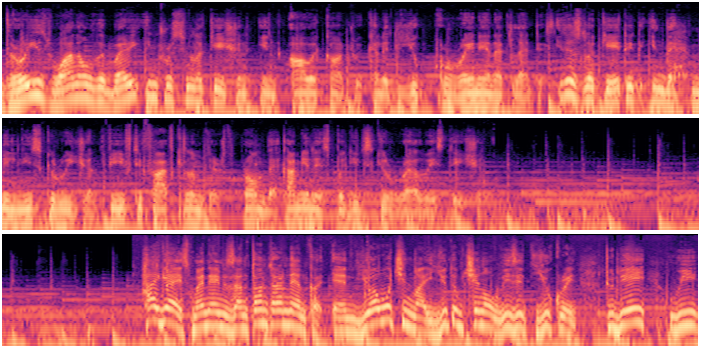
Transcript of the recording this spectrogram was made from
There is one of the very interesting location in our country called Ukrainian Atlantis. It is located in the Khmelnytsky region, 55 kilometers from the Kamyanets-Podilsky railway station. Hi guys, my name is Anton Tarnenko and you are watching my YouTube channel Visit Ukraine. Today we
